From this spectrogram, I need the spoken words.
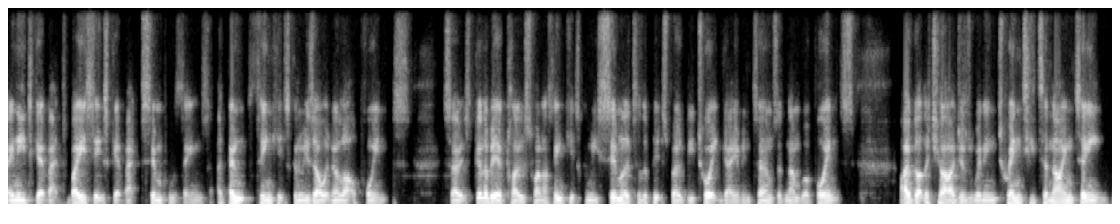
They need to get back to basics, get back to simple things. I don't think it's going to result in a lot of points. So it's going to be a close one. I think it's going to be similar to the Pittsburgh Detroit game in terms of number of points. I've got the Chargers winning 20 to 19.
